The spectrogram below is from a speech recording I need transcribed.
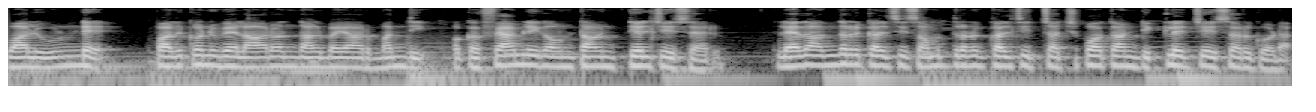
వాళ్ళు ఉండే పదకొండు వేల ఆరు వందల నలభై ఆరు మంది ఒక ఫ్యామిలీగా ఉంటామని తేల్చేశారు. లేదా అందరూ కలిసి సముద్రం కలిసి చచ్చిపోతామని డిక్లేర్ చేశారు కూడా.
